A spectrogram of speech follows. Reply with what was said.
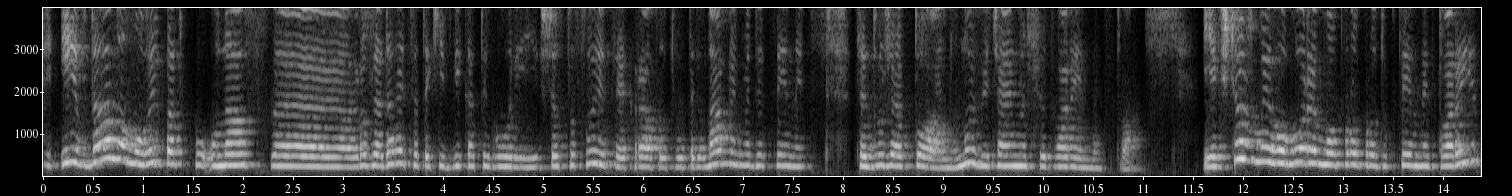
І в даному випадку у нас е, розглядаються такі дві категорії, що стосується якраз от ветеринарної медицини, це дуже актуально. Ну і звичайно, що тваринництва. Якщо ж ми говоримо про продуктивних тварин,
